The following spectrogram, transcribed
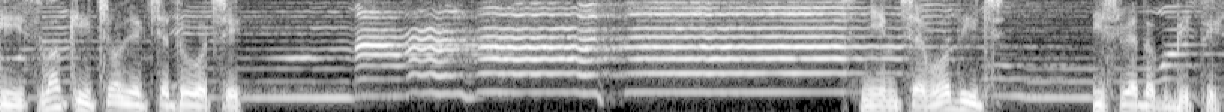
I svaki čovjek će doći. S njim će vodič i svjedok biti.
